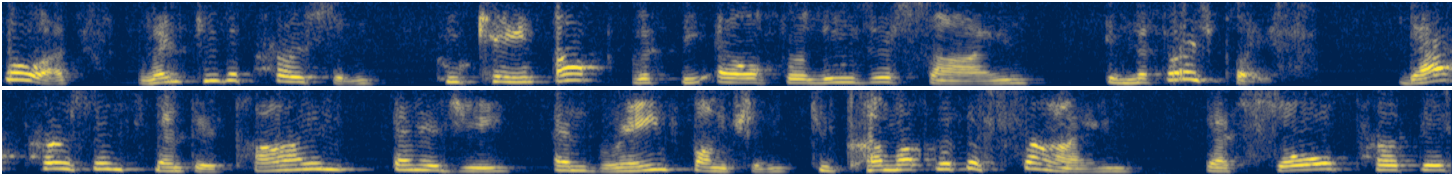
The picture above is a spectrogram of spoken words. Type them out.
thoughts went to the person who came up with the L for loser sign in the first place. That person spent their time, energy, and brain function to come up with a sign that sole purpose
